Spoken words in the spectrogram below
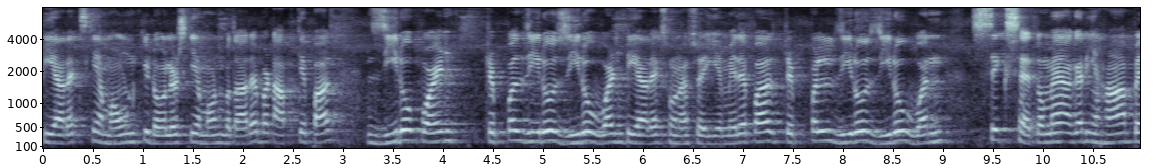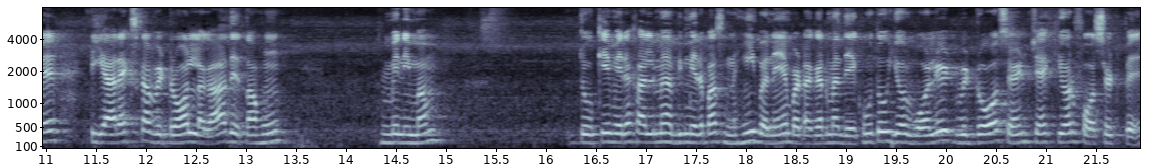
टी आर एक्स की अमाउंट की डॉलर्स की अमाउंट बता रहे हैं बट आपके पास zero point triple zero zero one T R X होना चाहिए। मेरे पास triple zero zero one six है तो मैं अगर यहाँ पे टी आर एक्स का विड्रॉल लगा देता हूँ मिनिमम जो कि मेरे ख्याल में अभी मेरे पास नहीं बने हैं बट अगर मैं देखूँ तो your wallet withdraw and check your faucet pay.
